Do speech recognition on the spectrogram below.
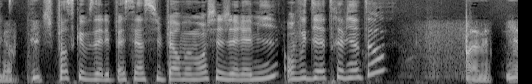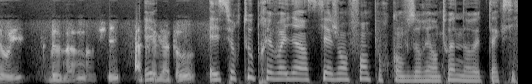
Merci. Je pense que vous allez passer un super moment chez Jérémy. On vous dit à très bientôt. Ouais, oui. De même aussi. À très Et- bientôt. Et surtout, prévoyez un siège enfant pour quand vous aurez Antoine dans votre taxi.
